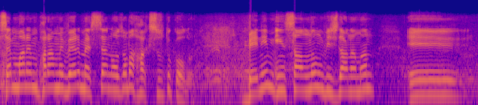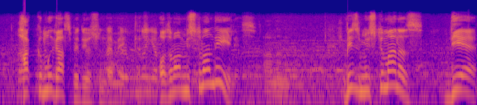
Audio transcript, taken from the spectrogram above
Sen bana paramı vermezsen o zaman haksızlık olur. Benim insanlığım, vicdanımın eee, hakkımı gasp ediyorsun demektir. O zaman Müslüman değiliz. Anladım. Biz Müslümanız diye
